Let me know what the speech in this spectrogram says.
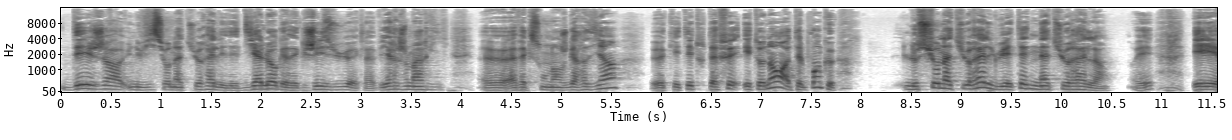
déjà une vie surnaturelle et des dialogues avec Jésus, avec la Vierge Marie, euh, avec son ange gardien, qui étaient tout à fait étonnants, à tel point que le surnaturel lui était naturel. et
